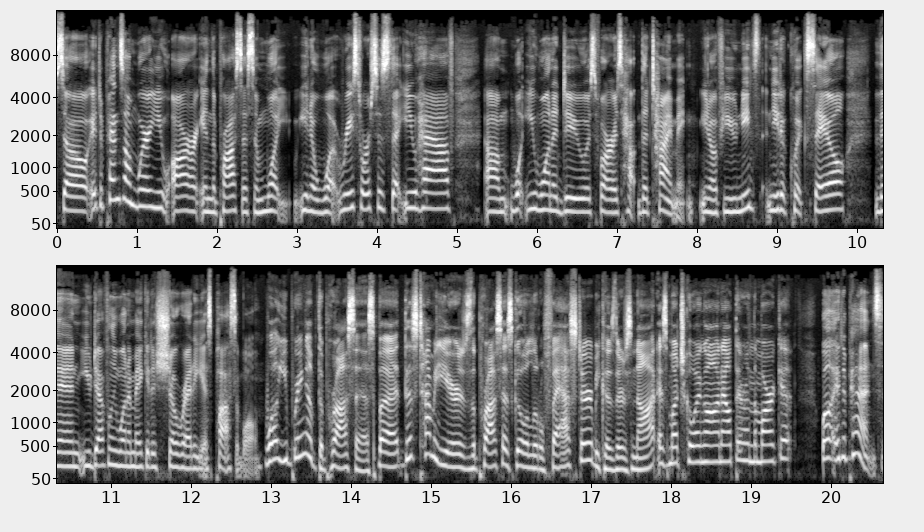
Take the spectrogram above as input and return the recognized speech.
So it depends on where you are in the process and what you know what resources that you have, um, what you want to do as far as how, the timing. You know, if you need need a quick sale, then you definitely want to make it as show ready as possible. Well, you bring up the process, but this time of year, does the process go a little faster because there's not as much going on out there in the market? Well, it depends.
